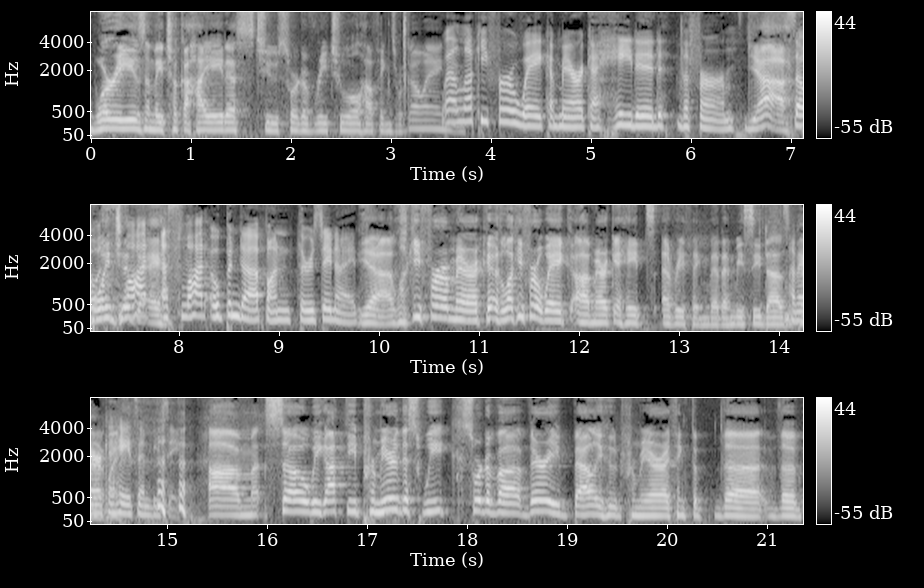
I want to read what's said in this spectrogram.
worries and they took a hiatus to sort of retool how things were going. Well, lucky for Awake, America hated the firm. yeah, So boy a did slot, they. a slot opened up on Thursday nights. yeah, lucky for America, lucky for Awake, uh, America hates everything that NBC does. America apparently. hates NBC. So we got the premiere this week, sort of a very ballyhooed premiere. I think the the the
